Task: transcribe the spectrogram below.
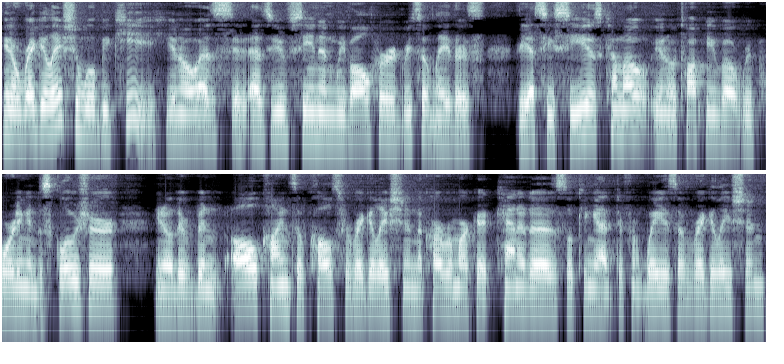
you know, regulation will be key. You know, as as you've seen and we've all heard recently, there's the SEC has come out, you know, talking about reporting and disclosure. You know, there have been all kinds of calls for regulation in the carbon market. Canada is looking at different ways of regulation.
